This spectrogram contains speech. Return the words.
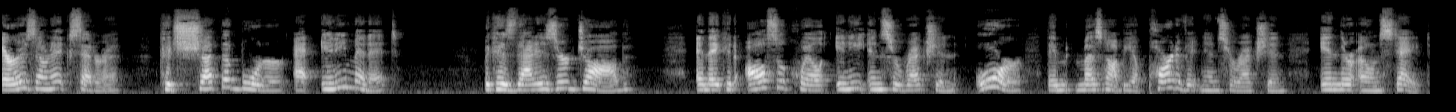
Arizona, etc., could shut the border at any minute because that is their job. And they could also quell any insurrection, or they must not be a part of in insurrection in their own state.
